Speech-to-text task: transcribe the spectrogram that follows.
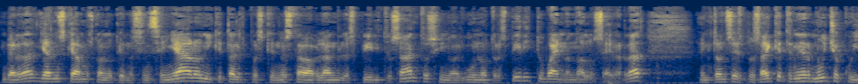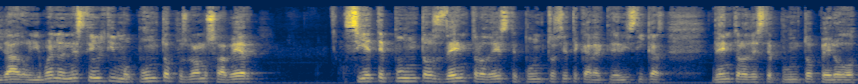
¿verdad? Ya nos quedamos con lo que nos enseñaron y qué tal, pues que no estaba hablando el Espíritu Santo, sino algún otro espíritu, bueno, no lo sé, ¿verdad? Entonces, pues hay que tener mucho cuidado. Y bueno, en este último punto, pues vamos a ver siete puntos dentro de este punto, siete características dentro de este punto, pero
